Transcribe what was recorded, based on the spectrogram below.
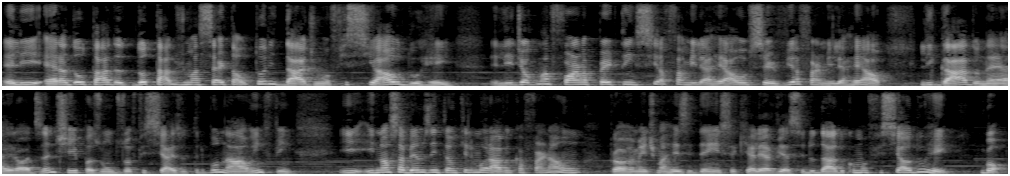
ele era dotado, dotado de uma certa autoridade, um oficial do rei. Ele de alguma forma pertencia à família real ou servia à família real, ligado né, a Herodes Antipas, um dos oficiais do tribunal, enfim. E, e nós sabemos então que ele morava em Cafarnaum, provavelmente uma residência que ele havia sido dado como oficial do rei. Bom,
